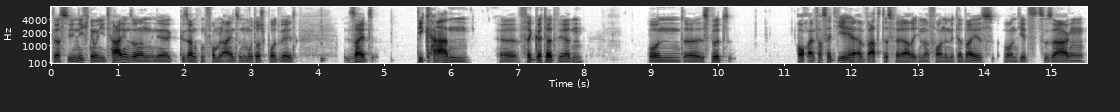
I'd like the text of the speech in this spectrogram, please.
dass sie nicht nur in Italien, sondern in der gesamten Formel 1 und Motorsportwelt seit Dekaden äh, vergöttert werden. Und äh, es wird auch einfach seit jeher erwartet, dass Ferrari immer vorne mit dabei ist. Und jetzt zu sagen,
